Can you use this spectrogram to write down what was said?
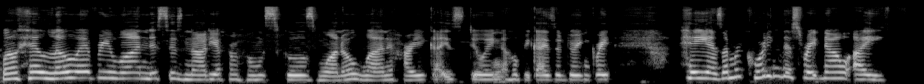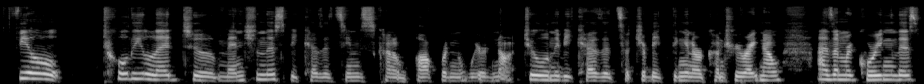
Well, hello everyone. This is Nadia from Homeschools 101. How are you guys doing? I hope you guys are doing great. Hey, as I'm recording this right now, I feel totally led to mention this because it seems kind of awkward and weird not to, only because it's such a big thing in our country right now. As I'm recording this,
